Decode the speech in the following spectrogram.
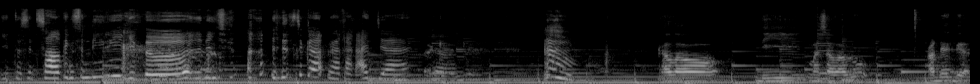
itu sih, salting sendiri gitu. Jadi jadi suka ngakak aja. Gitu. Kalau di masa lalu ada gak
